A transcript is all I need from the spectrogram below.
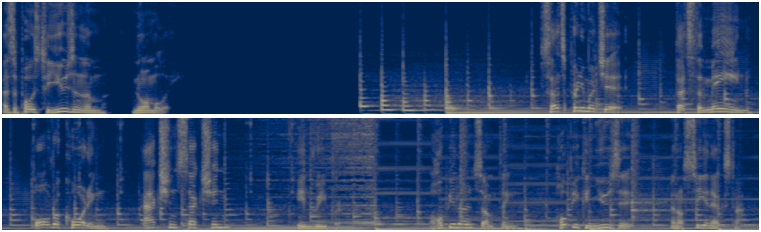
as opposed to using them normally. So that's pretty much it. That's the main alt recording action section in Reaper. I hope you learned something, hope you can use it, and I'll see you next time.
